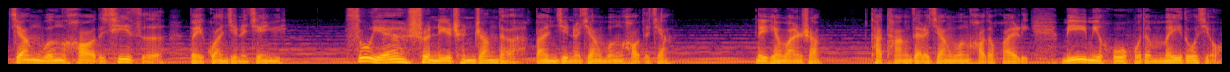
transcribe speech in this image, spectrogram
姜文浩的妻子被关进了监狱，苏妍顺理成章地搬进了姜文浩的家。那天晚上，他躺在了姜文浩的怀里，迷迷糊糊的没多久，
